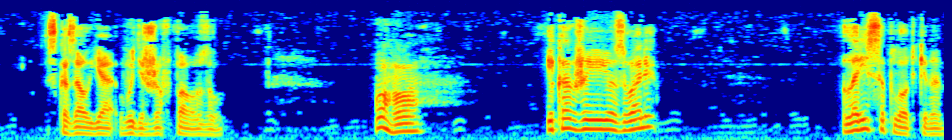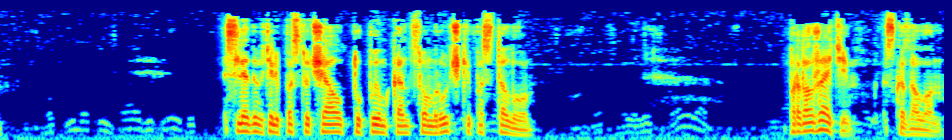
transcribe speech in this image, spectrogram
— сказал я, выдержав паузу. «Ого! И как же ее звали?» «Лариса Плоткина». Следователь постучал тупым концом ручки по столу. «Продолжайте», — сказал он.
